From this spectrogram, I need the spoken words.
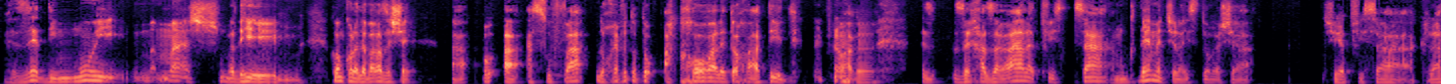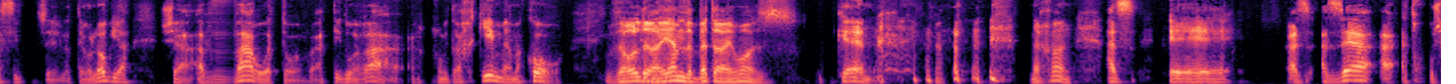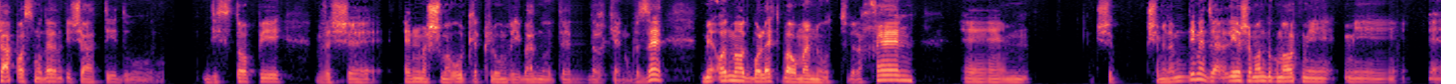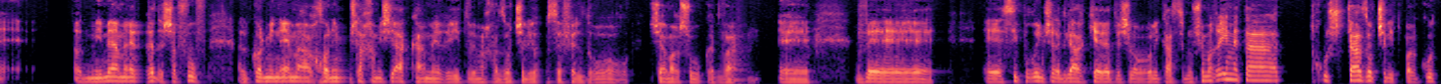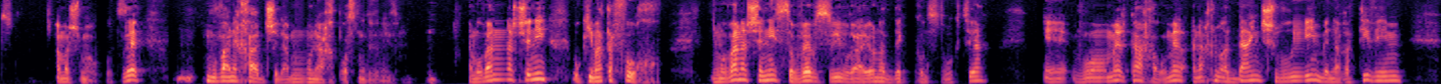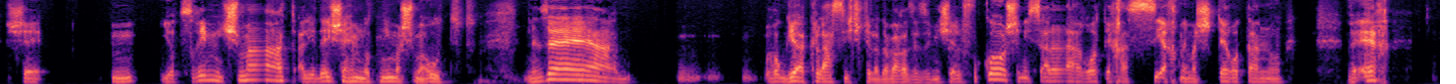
וזה דימוי ממש מדהים. קודם כל, הדבר הזה שהסופה דוחפת אותו אחורה לתוך העתיד. כלומר, זה חזרה על התפיסה המוקדמת של ההיסטוריה, שה... שהיא התפיסה הקלאסית של התיאולוגיה, שהעבר הוא הטוב, העתיד הוא הרע, אנחנו מתרחקים מהמקור. The older I am, the better I was. כן, נכון. אז, אה, אז, אז זה התחושה הפוסט-מודרנית שהעתיד הוא דיסטופי, ושאין משמעות לכלום ואיבדנו את דרכנו. וזה מאוד מאוד בולט באומנות, ולכן, אה, כש, כשמלמדים את זה, לי יש המון דוגמאות מ... מ אה, עוד מימי המרד השפוף, על כל מיני מערכונים של החמישייה הקאמרית ומחזות של יוסף אלדרור, שאמר שהוא כתבן. וסיפורים של אתגר קרת ושל אורלי קסטלו, שמראים את התחושה הזאת של התפרקות המשמעות. זה מובן אחד של המונח פוסט-מודרניזם. המובן השני הוא כמעט הפוך. המובן השני סובב סביב רעיון הדקונסטרוקציה, והוא אומר ככה, הוא אומר, אנחנו עדיין שבויים בנרטיבים ש... יוצרים משמעת על ידי שהם נותנים משמעות. וזה ההוגה הקלאסי של הדבר הזה, זה מישל פוקו, שניסה להראות איך השיח ממשטר אותנו, ואיך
